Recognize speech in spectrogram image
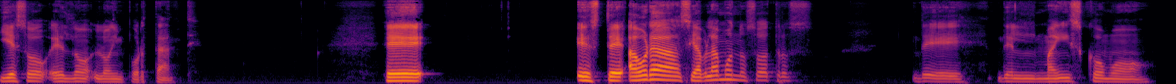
Y eso es lo, importante. Eh, Este, ahora, si hablamos nosotros de, del maíz como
